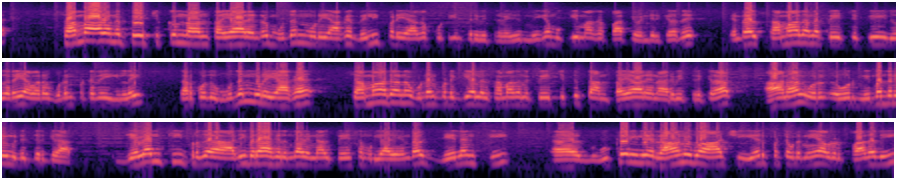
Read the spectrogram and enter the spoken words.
சமாதான பேச்சுக்கும் நான் தயார் என்று முதன்முறையாக வெளிப்படையாக புட்டின் தெரிவித்திருக்கிறது இது மிக முக்கியமாக பார்க்க வேண்டியிருக்கிறது. என்றால் சமாதான பேச்சுக்கு இதுவரை அவர் உடன்பட்டதே இல்லை. தற்போது முதன்முறையாக சமாதான உடன்படிக்கை அல்லது சமாதான பேச்சுக்கு தான் தயார் என அறிவித்திருக்கிறார். ஆனால் ஒரு ஒரு நிபந்தனையும் விடுத்திருக்கிறார். ஜெலன்ஸ்கி பிரத அதிபராக இருந்தால் என்னால் பேச முடியாது. என்றால் ஜெலன்ஸ்கி உக்ரைனிலே ராணுவ ஆட்சி ஏற்பட்டவுடனே அவருடைய பதவி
